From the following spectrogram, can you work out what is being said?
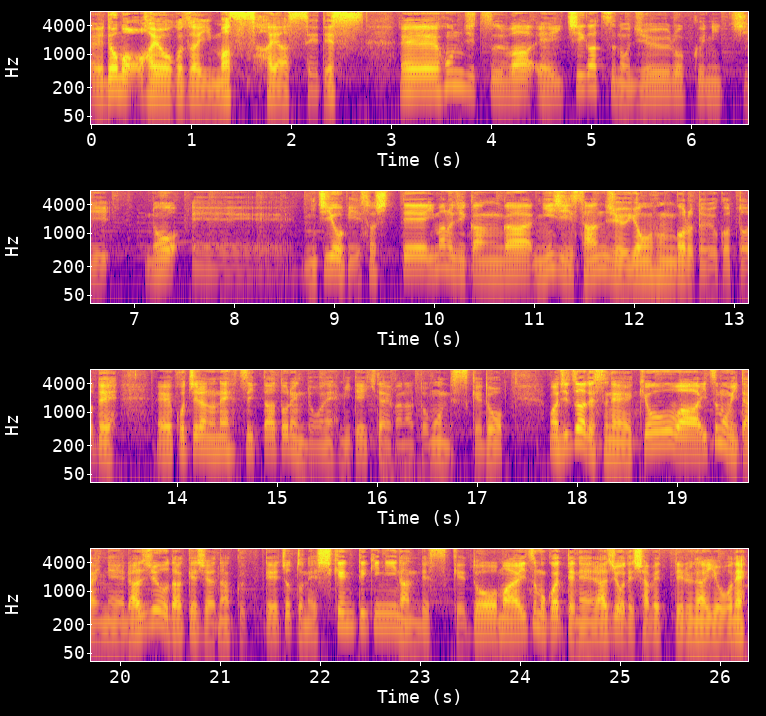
え、どうもおはようございます。早瀬です。えー、本日は、え、1月の16日の、えー、日曜日、そして今の時間が2時34分頃ということで、えこちらのね、ツイッタートレンドをね、見ていきたいかなと思うんですけど、まあ、実はですね、今日はいつもみたいにね、ラジオだけじゃなくて、ちょっとね、試験的になんですけど、まあ、いつもこうやってね、ラジオで喋ってる内容をね、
